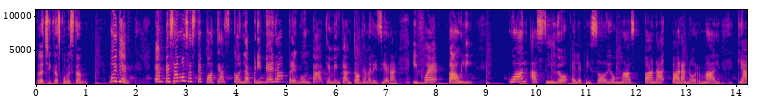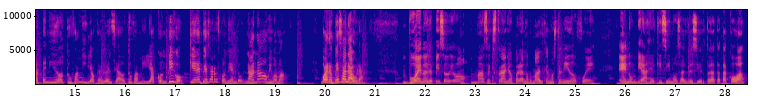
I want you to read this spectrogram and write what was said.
Hola chicas, ¿cómo están? Muy bien, Empezamos este podcast con la primera pregunta que me encantó que me le hicieran y fue, Pauli, ¿cuál ha sido el episodio más paranormal que ha tenido tu familia o que ha vivenciado tu familia contigo? ¿Quién empieza respondiendo, Nana o mi mamá? Bueno, empieza Laura. Bueno, el episodio más extraño paranormal que hemos tenido fue en un viaje que hicimos al desierto de Atatacoa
